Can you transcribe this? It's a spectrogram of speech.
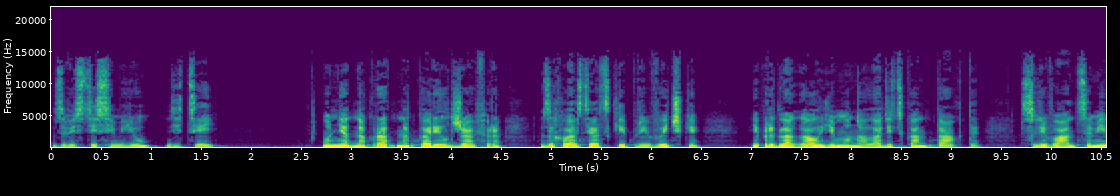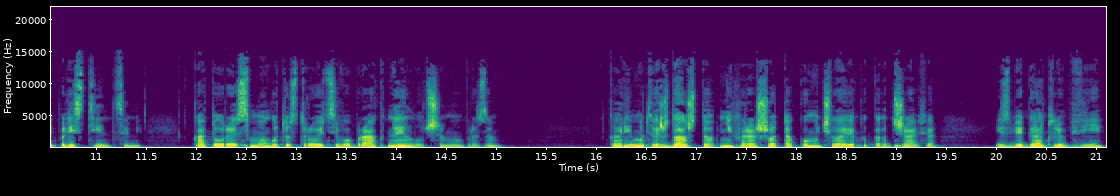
завести семью, детей. Он неоднократно корил Джафера за холостяцкие привычки и предлагал ему наладить контакты с ливанцами и палестинцами, которые смогут устроить его брак наилучшим образом. Карим утверждал, что нехорошо такому человеку, как Джафер, избегать любви,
